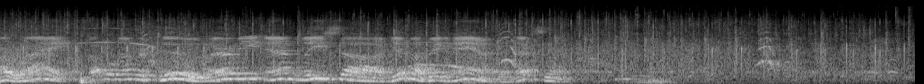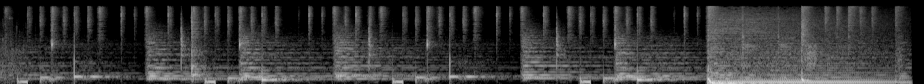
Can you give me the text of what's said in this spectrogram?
All right, couple number two, Laramie and Lisa. Give them a big hand. Excellent.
